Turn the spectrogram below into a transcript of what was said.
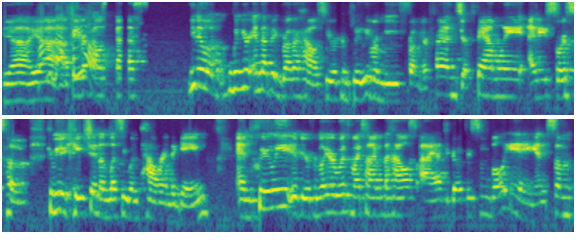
Yeah, yeah. How did that favorite feel? host. Yes. You know, when you're in that Big Brother house, you are completely removed from your friends, your family, any source of communication, unless you win power in the game. And clearly, if you're familiar with my time in the house, I had to go through some bullying and some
